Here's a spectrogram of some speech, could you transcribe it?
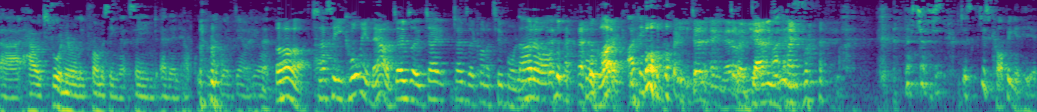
uh, how extraordinarily promising that seemed, and then how quickly it went downhill. Oh, so that's how you're calling it now, James o, J, James O'Connor 2.0. No, no, look, poor look, bloke. I think- poor bloke. You Don't hang that on of I- the paint. just, just, just copying it here.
